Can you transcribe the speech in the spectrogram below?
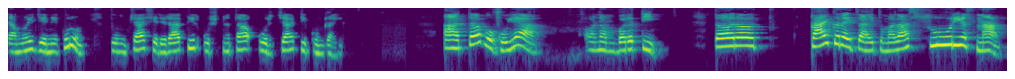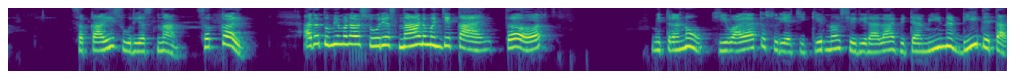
त्यामुळे जेणेकरून तुमच्या शरीरातील उष्णता ऊर्जा टिकून राहील. आता बघूया नंबर तीन. तर काय करायचं आहे तुम्हाला? सूर्यस्नान. सकाळी सूर्यस्नान. सकाळी आता तुम्ही म्हणाल सूर्यस्नान म्हणजे काय? तर मित्रांनो हिवाळ्यात सूर्याची किरणं शरीराला व्हिटॅमिन डी देतात.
